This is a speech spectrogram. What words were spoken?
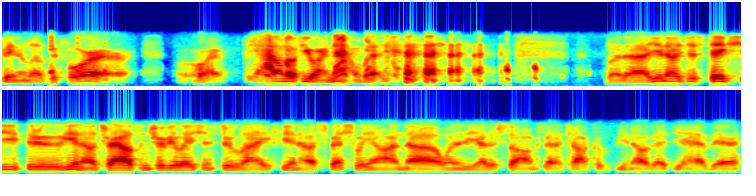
been in love before, or, or I don't know if you are now, but but uh, you know, it just takes you through, you know, trials and tribulations through life. You know, especially on uh, one of the other songs that I talk, of, you know, that you have there,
